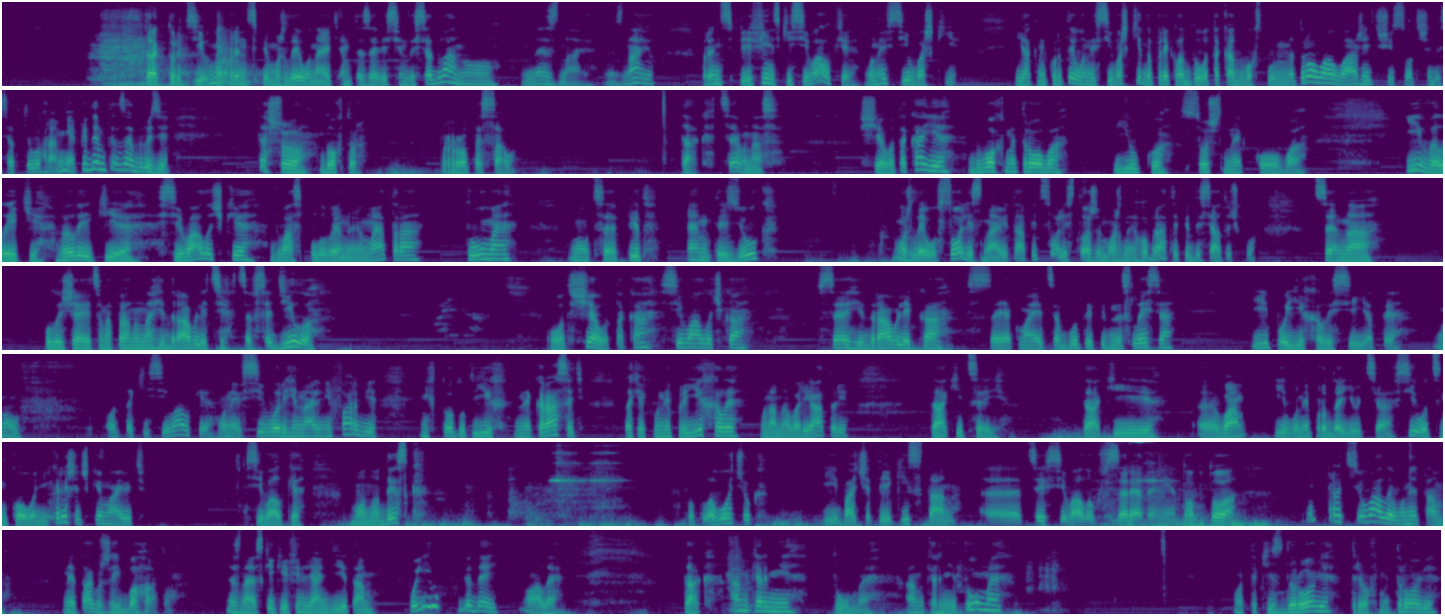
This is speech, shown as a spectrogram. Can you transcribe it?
тракторців. Ну, в принципі, можливо, навіть МТЗ-82, ну не знаю. Не знаю. В принципі, фінські сівалки, вони всі важкі. Як не крути, вони всі важкі. До прикладу, така 2,5-метрова важить 660 кг. Ні, під МТЗ, друзі, те, що доктор прописав. Так, це в нас ще отака є двохметрова юко сошникова. І великі, великі сівалочки 2,5 метра, туме. Ну, це під МТЗюк. Можливо, Соліс навіть. Та, під Соліс теж можна його брати під десяточку. Це на, виходить, напевно, на гідравліці. Це все діло. От, ще от така сівалочка. Все, гідравліка, все як мається бути, піднеслися і поїхали сіяти. Ну, от такі сівалки. Вони всі в оригінальній фарбі, ніхто тут їх не красить, так як вони приїхали, вона на варіаторі, так і цей, так і е, вам і вони продаються. Всі оцинковані кришечки мають, сівалки монодиск, поплавочок. І бачите, який стан е, цих сівалок всередині. Тобто ну, працювали вони там не так вже й багато. Не знаю, скільки в Фінляндії там полів людей, ну але так, анкерні туми. Анкерні туми. От такі здорові, трьохметрові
